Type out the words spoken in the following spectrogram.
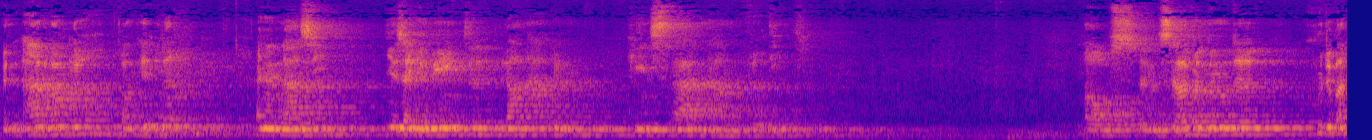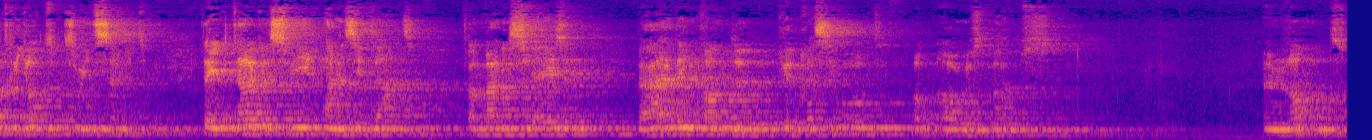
een aanhanger van Hitler en een nazi die zijn gemeente Lanhaken geen straatnaam verdient. Als een zelfbedoelde goede patriot zoiets zegt, denk ik telkens weer aan een citaat van Barney Schijzen, behaalding van de repressiemoord op August Bouws. Een land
